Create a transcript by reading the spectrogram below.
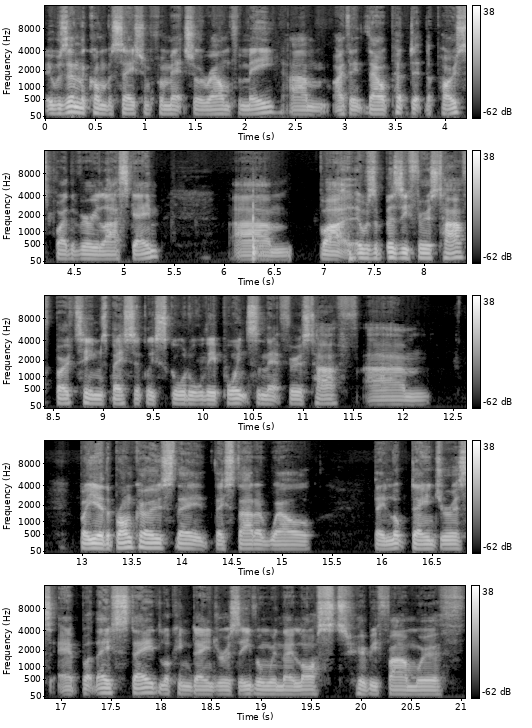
it was in the conversation for match of the round for me. Um, I think they were pipped at the post by the very last game. Um, but it was a busy first half. Both teams basically scored all their points in that first half. Um, but yeah, the Broncos they they started well. They looked dangerous, eh, but they stayed looking dangerous even when they lost Herbie Farnworth,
